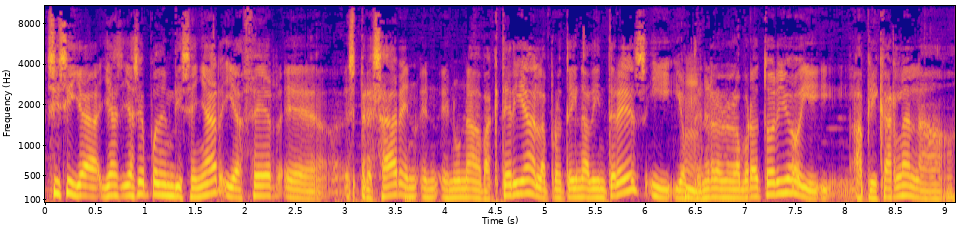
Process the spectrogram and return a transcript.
Sí, sí, ya, ya, ya se pueden diseñar y hacer, eh, expresar en, en, en una bacteria la proteína de interés y, y obtenerla en el laboratorio y, y aplicarla en la,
